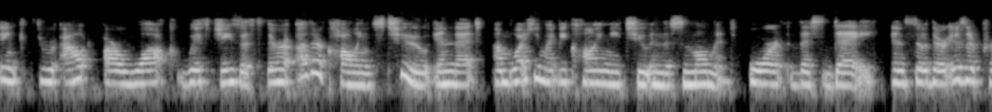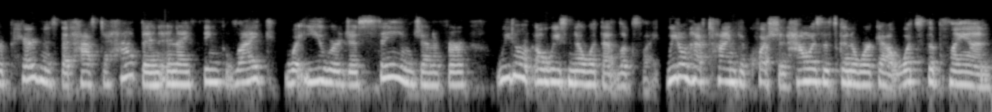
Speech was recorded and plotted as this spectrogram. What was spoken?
think throughout our walk with Jesus, there are other callings too, in that um, what he might be calling me to in this moment or this day. And so there is a preparedness that has to happen. And I think, like what you were just saying, Jennifer, we don't always know what that looks like. We don't have time to question how is this going to work out? What's the plan?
